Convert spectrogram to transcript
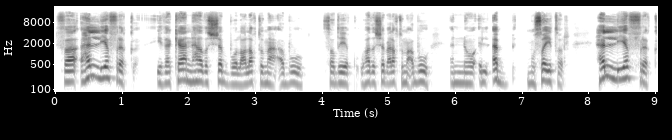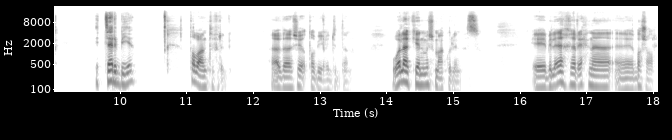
فهل يفرق إذا كان هذا الشاب وعلاقته مع أبوه صديق وهذا الشاب علاقته مع أبوه أنه الأب مسيطر هل يفرق التربية؟ طبعا تفرق. هذا شيء طبيعي جدا. ولكن مش مع كل الناس. إيه، بالآخر إحنا آه، بشر.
